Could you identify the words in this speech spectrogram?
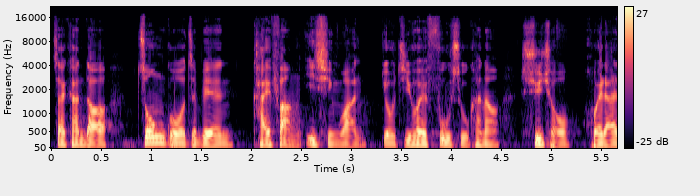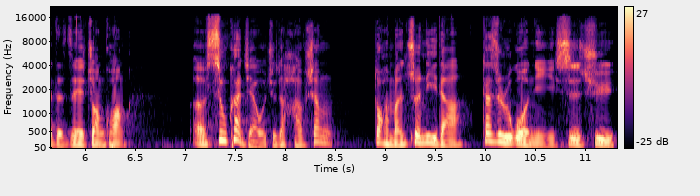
再看到中国这边开放疫情完有机会复苏，看到需求回来的这些状况，呃，似乎看起来我觉得好像都还蛮顺利的啊。但是如果你是去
